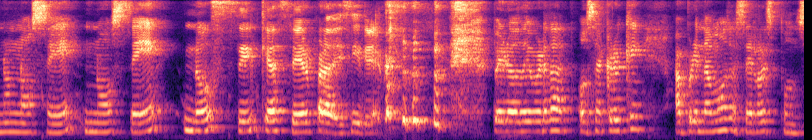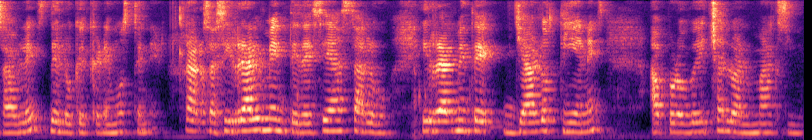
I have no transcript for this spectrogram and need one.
no, no sé, no sé, no sé qué hacer para decirle. Pero de verdad, o sea, creo que aprendamos a ser responsables de lo que queremos tener. Claro. O sea, si realmente deseas algo y realmente ya lo tienes, aprovechalo al máximo.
